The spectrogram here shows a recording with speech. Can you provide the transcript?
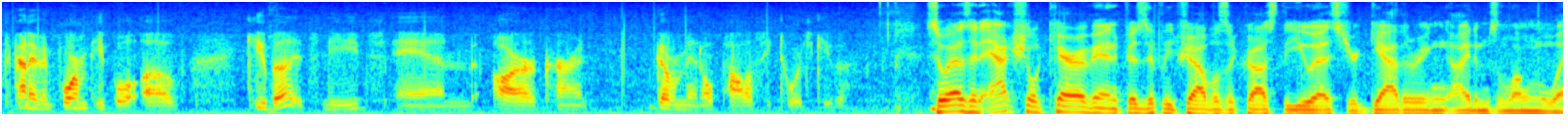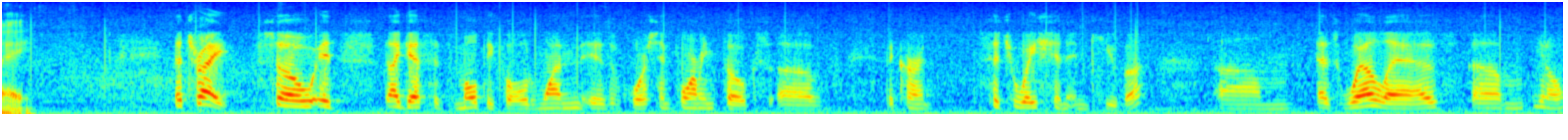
to kind of inform people of Cuba, its needs, and our current governmental policy towards Cuba. So, as an actual caravan physically travels across the U.S., you're gathering items along the way. That's right. So it's, I guess, it's multifold. One is, of course, informing folks of the current situation in Cuba um, as well as um, you know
